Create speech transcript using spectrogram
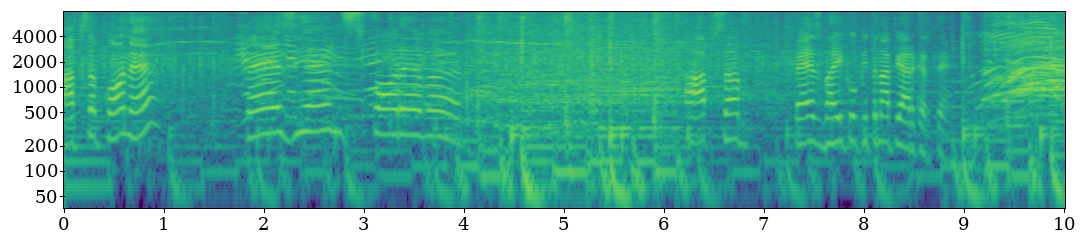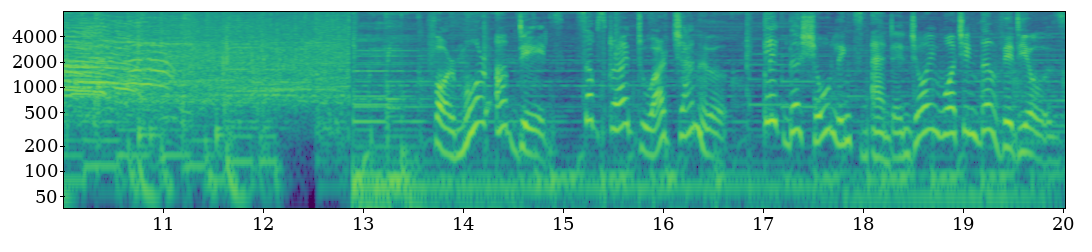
आप सब कौन है? आप सब फैज भाई को कितना प्यार करते हैं? For more update subscribe to our channel click the show links and enjoy watching the videos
